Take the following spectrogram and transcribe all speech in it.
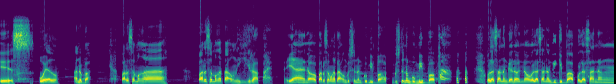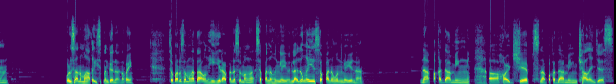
is, well, ano ba? Para sa mga, para sa mga taong nahihirapan. Ayan, no? para sa mga taong gusto nang gumibap. Gusto nang gumibap. wala sanang ganon, no? Wala sanang gigibap. Wala sanang, wala sanang makakaisip ng ganon, okay? So, para sa mga taong nahihirapan na sa mga, sa panahon ngayon, lalo ngayon sa panahon ngayon, ha, napakadaming uh, hardships, napakadaming challenges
